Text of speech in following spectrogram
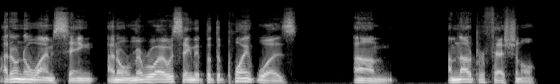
I don't know why I'm saying, I don't remember why I was saying that, but the point was, um, I'm not a professional,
